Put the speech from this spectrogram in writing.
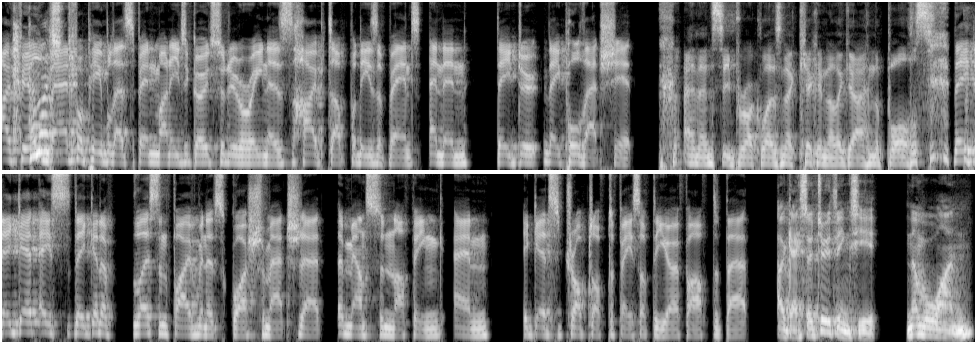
I feel much bad for people that spend money to go to the arenas, hyped up for these events, and then they do they pull that shit. and then see Brock Lesnar kick another guy in the balls. they they get a s- they get a less than five minute squash match that amounts to nothing, and it gets dropped off the face of the earth after that. Okay, so two things here. Number one,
